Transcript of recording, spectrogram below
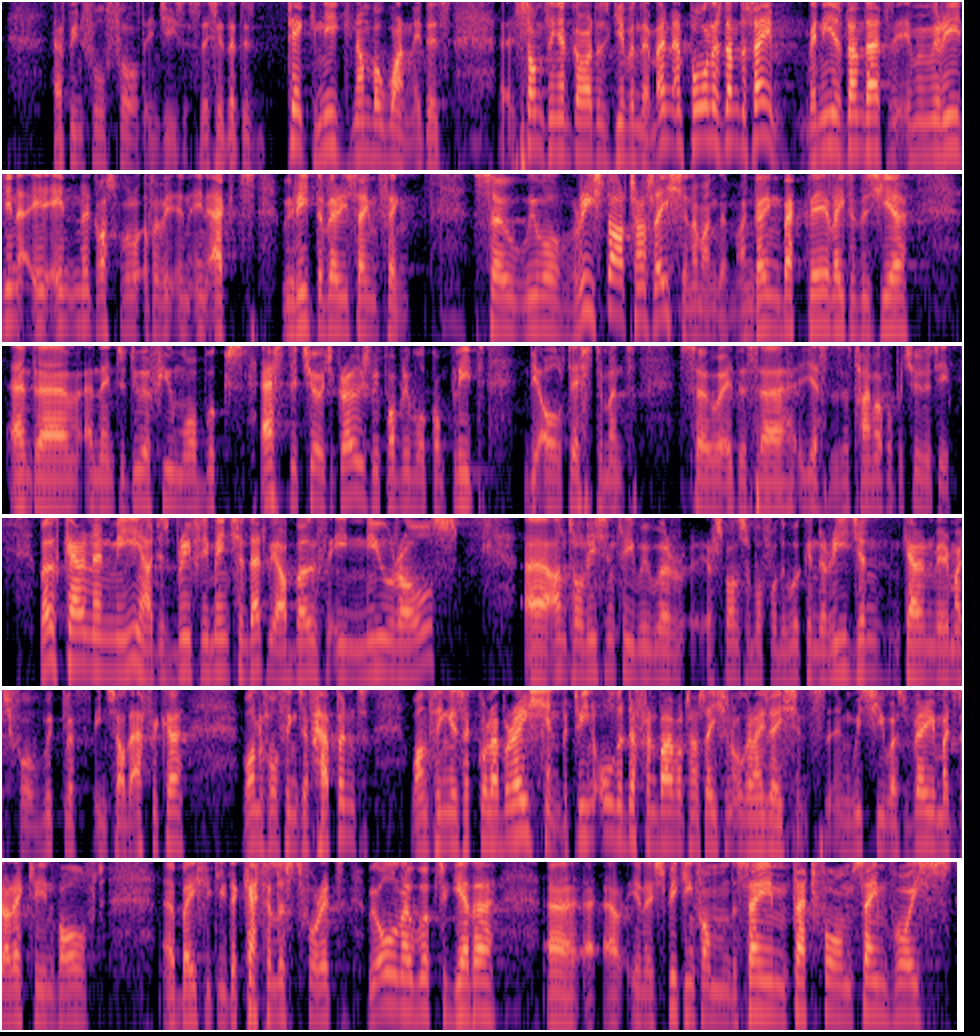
have been fulfilled in Jesus. They say that is technique number one. It is uh, something that God has given them. And, and, Paul has done the same. When he has done that, when we read in, in the Gospel, of, in, in Acts, we read the very same thing. So we will restart translation among them. I'm going back there later this year. And, uh, and then to do a few more books. As the church grows, we probably will complete the Old Testament so it is, uh, yes, it's a time of opportunity. Both Karen and me, I just briefly mentioned that, we are both in new roles. Uh, until recently, we were responsible for the work in the region, Karen very much for Wycliffe in South Africa. Wonderful things have happened. One thing is a collaboration between all the different Bible translation organizations, in which she was very much directly involved, uh, basically the catalyst for it. We all now work together uh, uh, uh, you know, speaking from the same platform, same voice,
